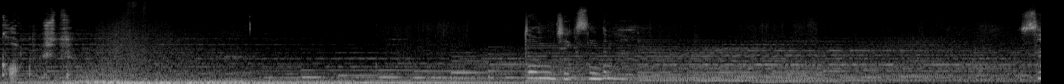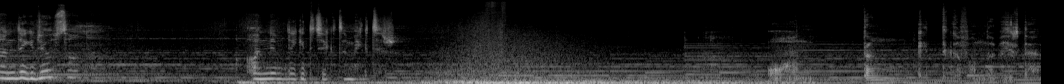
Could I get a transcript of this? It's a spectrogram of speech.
Korkmuştu. Dönmeyeceksin değil mi? Sen de gidiyorsan annem de gidecek demektir. O an dan gitti kafamda birden.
